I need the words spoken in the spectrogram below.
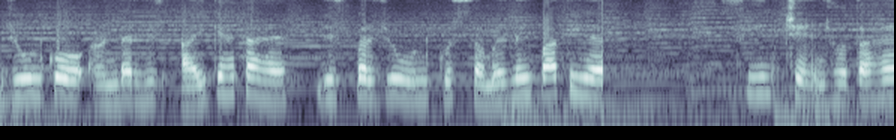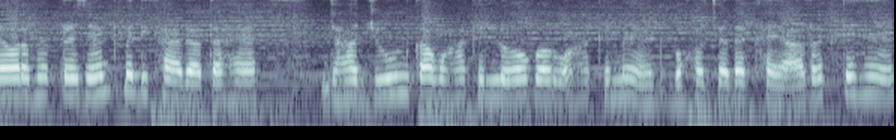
जून को अंडर हिज आई कहता है, जिस पर जून कुछ समझ नहीं पाती है। सीन चेंज होता है और हमें प्रेजेंट में दिखाया जाता है, जहाँ जून का वहाँ के लोग और वहाँ के मेड बहुत ज़्यादा ख्याल रखते हैं,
